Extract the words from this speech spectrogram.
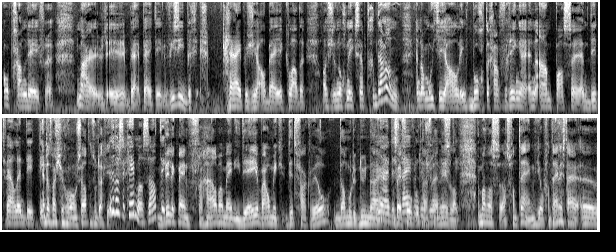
op gaan leveren. Maar uh, bij, bij televisie grijpen ze je al bij je kladden als je nog niks hebt gedaan. En dan moet je je al in bochten gaan wringen en aanpassen en dit wel en dit niet. En dat was je gewoon zat en toen dacht je... Dat was ik helemaal zat. Wil ik mijn verhalen, maar mijn ideeën, waarom ik dit vak wil... dan moet ik nu naar, naar bijvoorbeeld naar Vrij Nederland. Een man als, als Fantijn, Joop Fantijn, is daar, uh,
